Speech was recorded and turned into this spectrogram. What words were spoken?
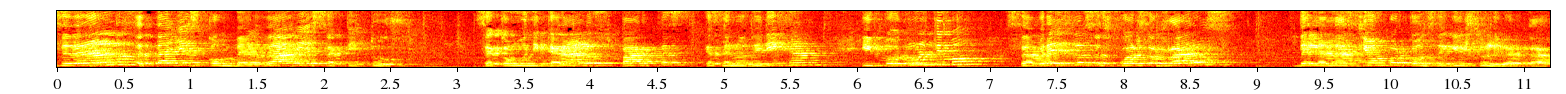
Se darán los detalles con verdad y exactitud. Se comunicarán los partes que se nos dirijan y por último sabréis los esfuerzos raros de la nación por conseguir su libertad.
